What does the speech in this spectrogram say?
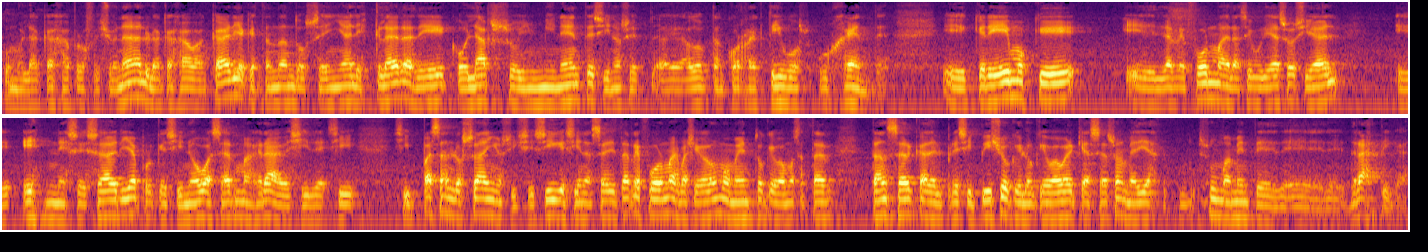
como la caja profesional o la caja bancaria que están dando señales claras de colapso inminente si no se eh, adoptan correctivos urgentes. creemos que la reforma de la seguridad social es necesaria porque si no va a ser más grave. Si, si si pasan los años y se sigue sin hacer estas reformas, va a llegar un momento que vamos a estar tan cerca del precipicio que lo que va a haber que hacer son medidas sumamente drásticas.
